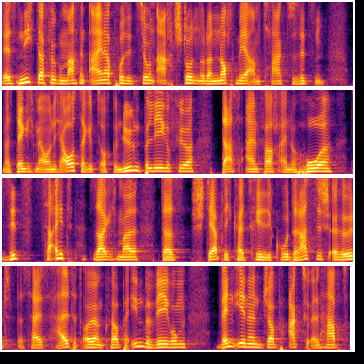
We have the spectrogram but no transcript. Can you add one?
Der ist nicht dafür gemacht, in einer Position acht Stunden oder noch mehr am Tag zu sitzen. Und das denke ich mir auch nicht aus. Da gibt es auch genügend Belege für, dass einfach eine hohe Sitzzeit, sage ich mal, das Sterblichkeitsrisiko drastisch erhöht. Das heißt, haltet euren Körper in Bewegung. Wenn ihr einen Job aktuell habt,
